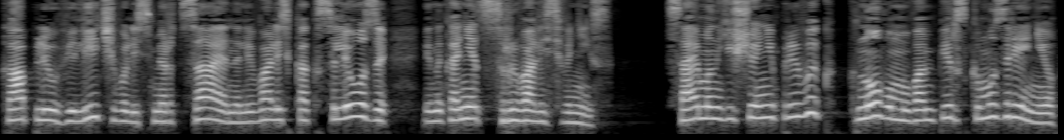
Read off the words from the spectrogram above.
Капли увеличивались, мерцая, наливались как слезы и, наконец, срывались вниз. Саймон еще не привык к новому вампирскому зрению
